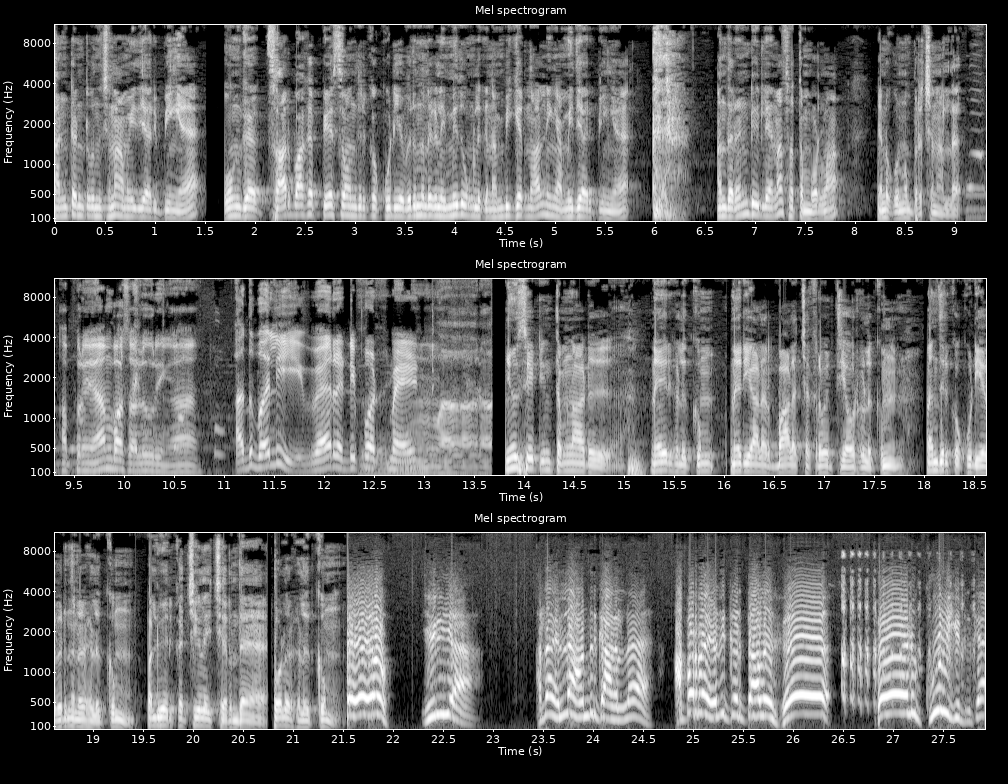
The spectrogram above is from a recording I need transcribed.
கண்டென்ட் இருந்துச்சுன்னா அமைதியா இருப்பீங்க. உங்க சார்பாக பேச வந்திருக்கக்கூடிய விருந்தினர்களின் மீது உங்களுக்கு நம்பிக்கை இருந்தாலும் நீங்க அமைதியா இருப்பீங்க. அந்த ரெண்டு இல்லைன்னா சத்தம் போடலாம். எனக்கு ஒன்றும் பிரச்சனை இல்லை. அப்புறம் ஏன் பாஸ் அழுகுறீங்க அது பலி வேற டிபார்ட்மெண்ட் நியூஸ் எயிட்டின் தமிழ்நாடு நேயர்களுக்கும் நெறியாளர் பால சக்கரவர்த்தி அவர்களுக்கும் வந்திருக்கக்கூடிய விருந்தினர்களுக்கும் பல்வேறு கட்சிகளைச் சேர்ந்த தோழர்களுக்கும். இரியா அதான் எல்லாம் வந்திருக்காங்கல்ல? அப்புறம் எதுக்கு எடுத்தாலும் ஹே ஹேன்னு கூவிக்கிட்டு இருக்க.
